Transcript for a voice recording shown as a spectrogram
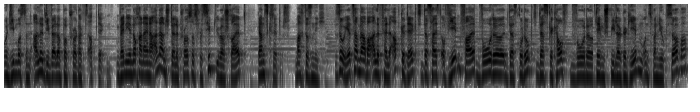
und die muss dann alle Developer Products abdecken. Wenn ihr noch an einer anderen Stelle Process Receipt überschreibt, ganz kritisch. Macht das nicht. So, jetzt haben wir aber alle Fälle abgedeckt. Das heißt, auf jeden Fall wurde das Produkt, das gekauft wurde, dem Spieler gegeben, und zwar Nuke Server.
